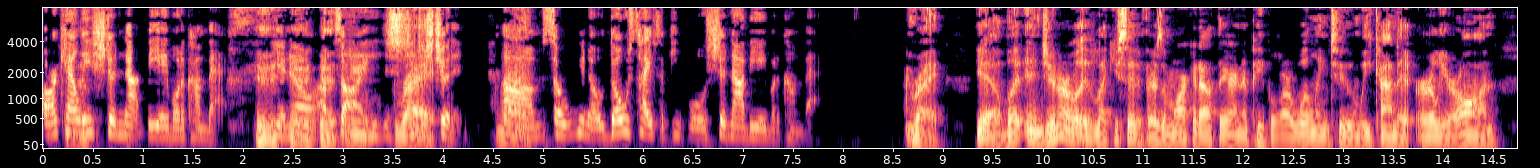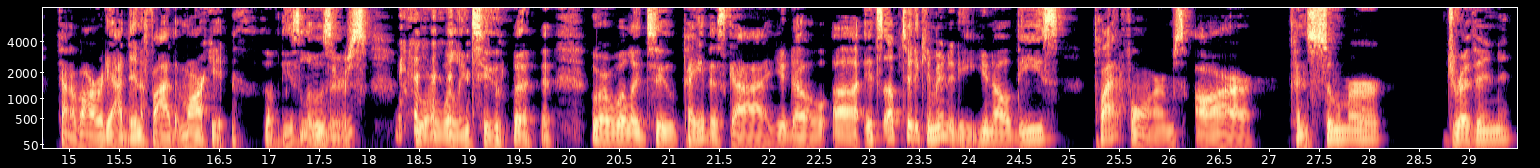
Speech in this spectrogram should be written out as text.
R. Kelly should not be able to come back. You know, I'm sorry, he just, he just shouldn't. Right. Um, so you know, those types of people should not be able to come back. Right. Yeah. But in general, if, like you said, if there's a market out there and people are willing to, and we kind of earlier on kind of already identified the market of these losers who are willing to, who are willing to pay this guy, you know, uh, it's up to the community. You know, these platforms are consumer driven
